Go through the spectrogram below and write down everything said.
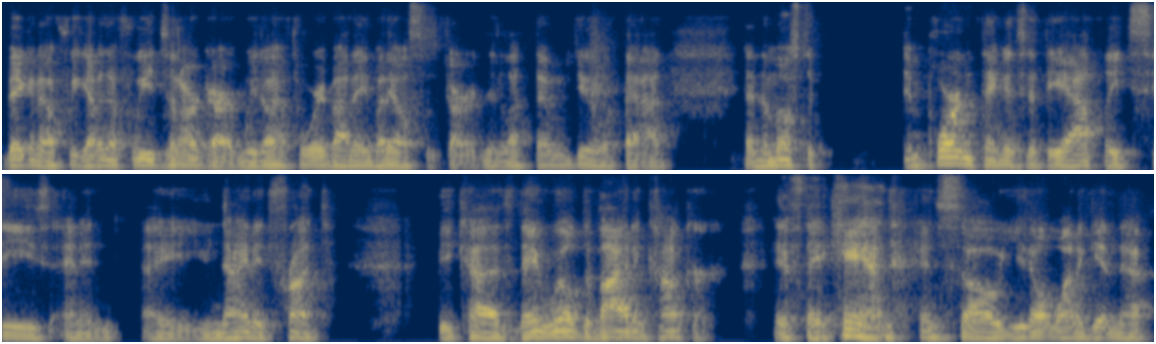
big enough we got enough weeds in our garden. We don't have to worry about anybody else's garden and let them deal with that. And the most important thing is that the athlete sees an a united front because they will divide and conquer if they can. And so you don't want to get in that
